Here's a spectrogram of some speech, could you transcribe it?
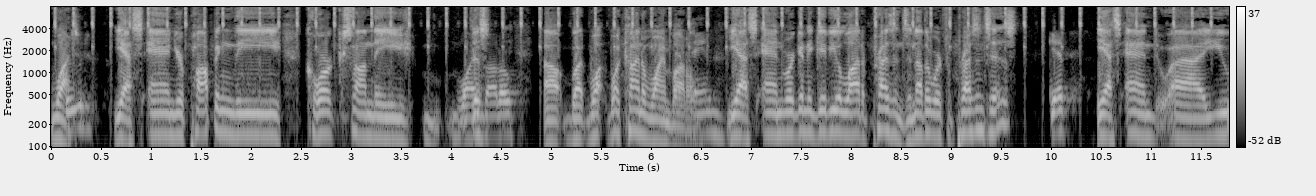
What? Food. Yes, and you're popping the corks on the Wine bottle. Uh, but what what kind of wine bottle? Champagne. Yes, and we're going to give you a lot of presents. Another word for presents is gifts. yes, and uh, you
